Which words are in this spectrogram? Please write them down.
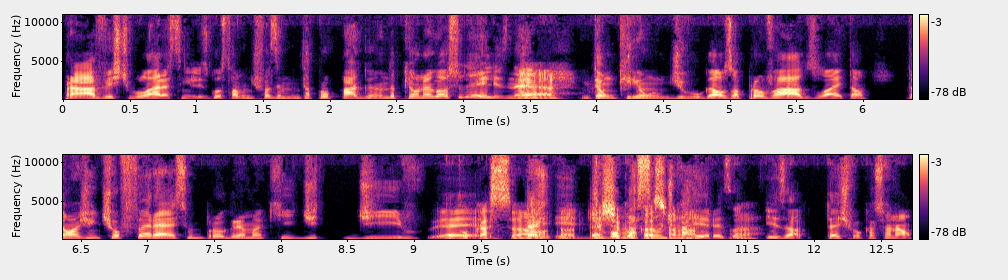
pra vestibular, assim, eles gostavam de fazer muita propaganda, porque é um negócio deles, né? É. Então queriam divulgar os aprovados lá e tal. Então a gente oferece um programa aqui de, de é, vocação, te- tá, de teste vocação de vocacional. carreira, exa- É. exato, teste vocacional.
